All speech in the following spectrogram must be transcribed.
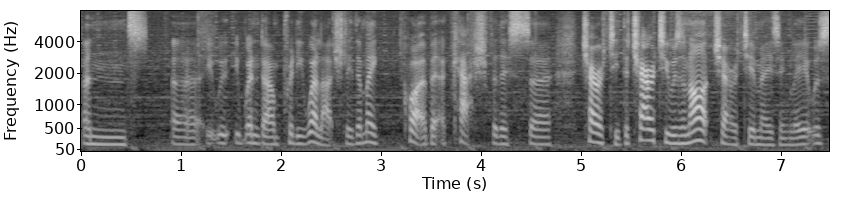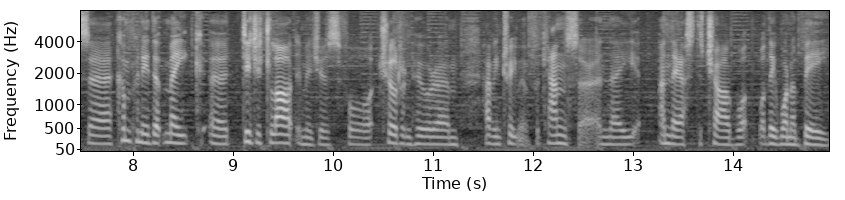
And uh, it, it, went down pretty well actually. They made quite a bit of cash for this uh, charity. The charity was an art charity, amazingly. It was a company that make uh, digital art images for children who are um, having treatment for cancer, and they and they ask the child what, what they want to be,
